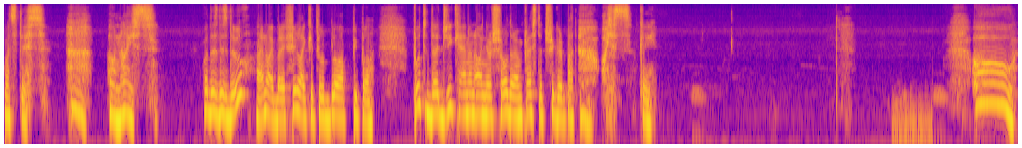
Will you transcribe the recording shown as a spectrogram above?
What's this? Oh, nice. What does this do? I don't know, but I feel like it will blow up people. Put the G cannon on your shoulder and press the trigger button. Oh, yes. Okay. Oh!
